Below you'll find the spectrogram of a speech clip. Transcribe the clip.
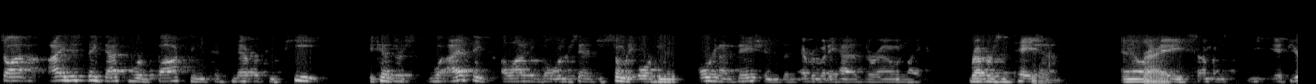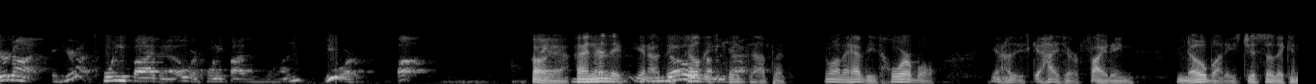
So I, I just think that's where boxing could never compete because there's what I think a lot of people don't understand is just so many organ, organizations and everybody has their own like representation. And they're like, Right. hey, somebody, if you're not if you're not 25 and 0 or 25 and 1, you are fucked. Oh yeah, and then they, you know, they No fill these kids back. up with. Well, they have these horrible, you know, these guys are fighting nobodies just so they can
